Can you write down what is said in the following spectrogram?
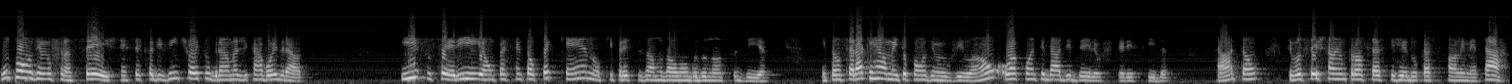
um pãozinho francês tem cerca de 28 gramas de carboidrato. Isso seria um percentual pequeno que precisamos ao longo do nosso dia. Então, será que realmente o pãozinho é o vilão ou a quantidade dele é oferecida? Tá? Então, se você está em um processo de reeducação alimentar,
